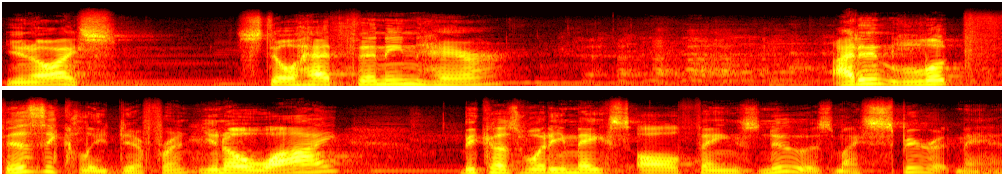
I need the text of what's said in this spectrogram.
You know, I still had thinning hair. I didn't look physically different. You know why? Because what he makes all things new is my spirit man.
